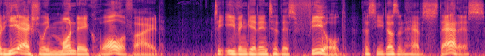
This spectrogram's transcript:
But he actually Monday qualified to even get into this field because he doesn't have status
